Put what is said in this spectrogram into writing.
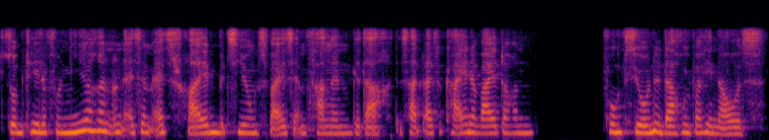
zum Telefonieren und SMS-Schreiben beziehungsweise Empfangen gedacht. Es hat also keine weiteren Funktionen darüber hinaus.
